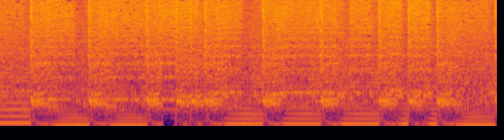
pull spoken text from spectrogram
Thank you.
